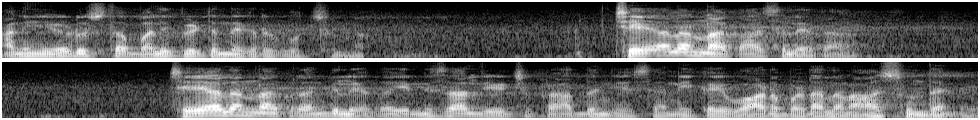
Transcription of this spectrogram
అని ఏడుస్తా బలిపీఠం దగ్గర కూర్చున్నా. చేయాలని నాకు ఆశ లేదా? చేయాలని నాకు రంది లేదా? ఎన్నిసార్లు ఏడ్చి ప్రార్థన చేశాను నీకై వాడబడాలని ఆశ ఉందని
